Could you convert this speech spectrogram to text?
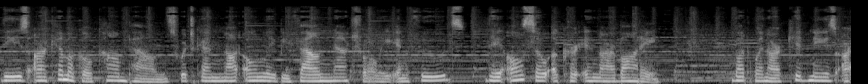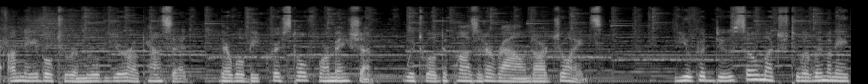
These are chemical compounds which can not only be found naturally in foods, they also occur in our body. But when our kidneys are unable to remove uric acid, there will be crystal formation, which will deposit around our joints. You could do so much to eliminate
